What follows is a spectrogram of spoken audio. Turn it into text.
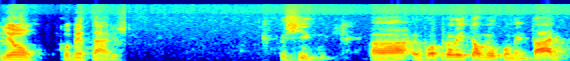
Leon, comentários. Chico, ah, eu vou aproveitar o meu comentário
